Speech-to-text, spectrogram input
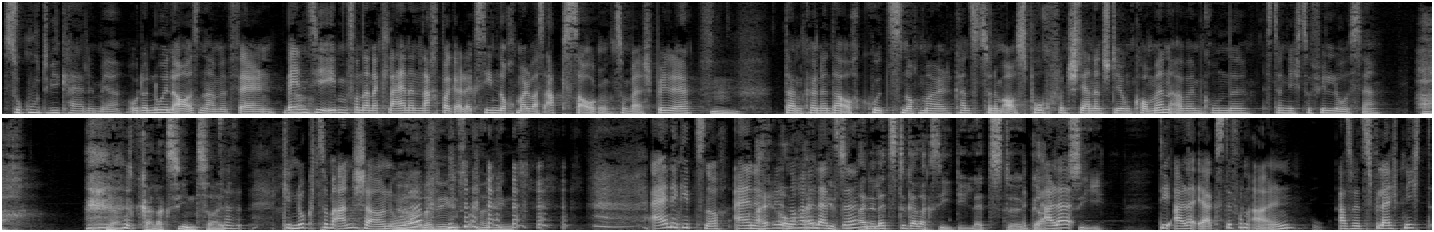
so gut wie keine mehr. Oder nur in Ausnahmefällen. Wenn Ja. sie eben von einer kleinen Nachbargalaxie nochmal was absaugen, zum Beispiel. Ja dann können da auch kurz nochmal, kann es zu einem Ausbruch von Sternentstehung kommen, aber im Grunde ist dann nicht so viel los. Ja. Ach. Ja, Galaxienzeit. Genug zum Anschauen, Ja, oder? allerdings, allerdings. eine gibt's noch, eine, Ein- noch eine eine letzte, Eine letzte Galaxie, die letzte aller- Galaxie. die allerärgste von allen. Also jetzt vielleicht nicht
